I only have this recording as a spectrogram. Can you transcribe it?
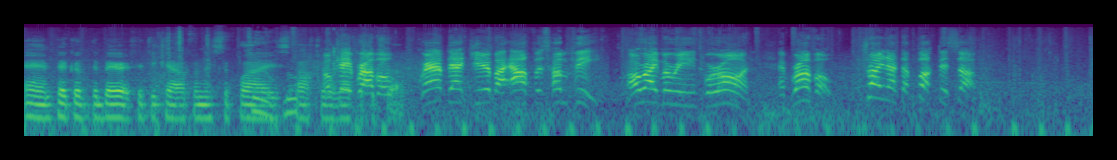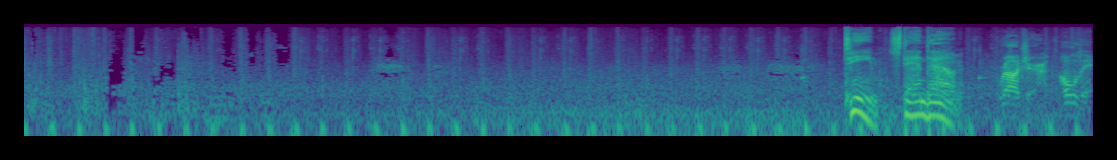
and pick up the Barrett 50 cal from the supplies Move. off to the Okay, Bravo. Grab that gear by Alpha's Humvee. All right, Marines, we're on. And Bravo, try not to fuck this up. Team, stand down. Roger, holding.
